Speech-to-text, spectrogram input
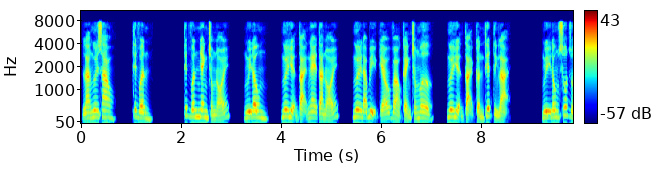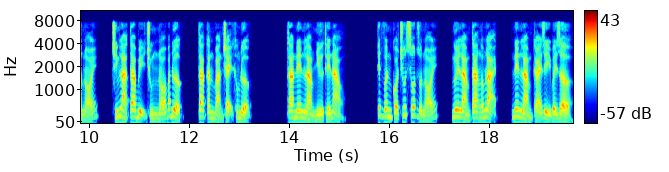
Là ngươi sao, Tiết Vân? Tiết Vân nhanh chóng nói, Ngụy Đông, ngươi hiện tại nghe ta nói, ngươi đã bị kéo vào cảnh trong mơ, ngươi hiện tại cần thiết tỉnh lại. Ngụy Đông sốt ruột nói, chính là ta bị chúng nó bắt được, ta căn bản chạy không được. Ta nên làm như thế nào? Tiết Vân có chút sốt ruột nói, ngươi làm ta ngẫm lại, nên làm cái gì bây giờ?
